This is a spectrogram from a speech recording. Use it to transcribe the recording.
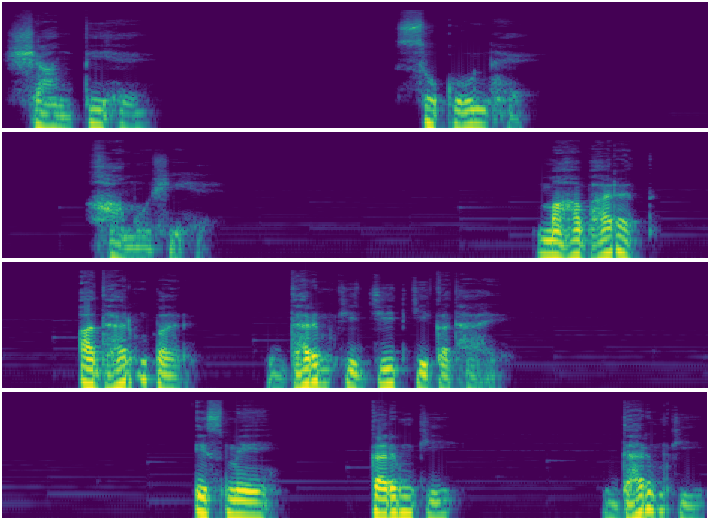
शांति है, सुकून है, खामोशी है। महाभारत अधर्म पर धर्म की जीत की कथा है। इसमें कर्म की, धर्म की,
